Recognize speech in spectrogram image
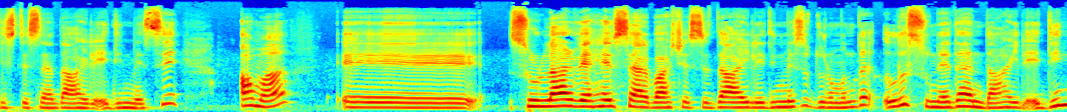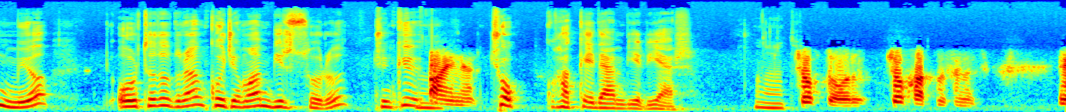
listesine dahil edilmesi ama e, surlar ve Hevsel bahçesi dahil edilmesi durumunda Ilısu neden dahil edilmiyor? Ortada duran kocaman bir soru. Çünkü Aynen. çok hak eden bir yer. Evet. Çok doğru. Çok haklısınız. E,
